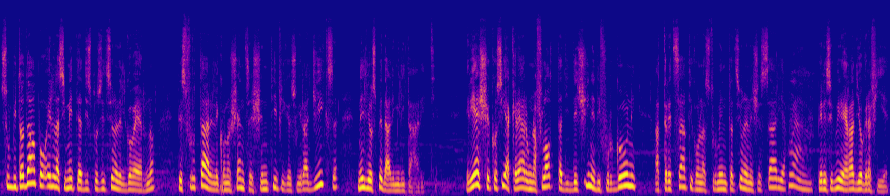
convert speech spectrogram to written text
Subito dopo ella si mette a disposizione del governo per sfruttare le conoscenze scientifiche sui raggi X negli ospedali militari. Sì. Riesce così a creare una flotta di decine di furgoni attrezzati con la strumentazione necessaria Wow. per eseguire radiografie,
